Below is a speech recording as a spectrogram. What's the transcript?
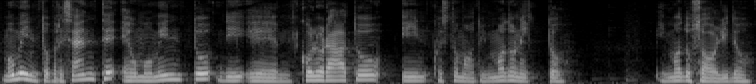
momento presente è un momento di, eh, colorato in questo modo, in modo netto, in modo solido,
